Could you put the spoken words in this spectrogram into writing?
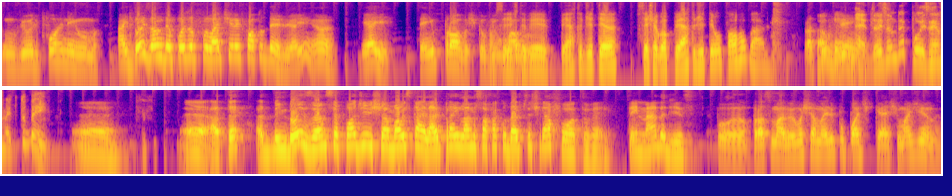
não viu ele porra nenhuma. Aí dois anos depois eu fui lá e tirei foto dele. E aí, ah, e aí? Tenho provas que eu vi Então o você maluco. esteve perto de ter. Você chegou perto de ter o pau roubado. Pra tu Tá ok. ver, hein? É, dois anos depois, né? Mas tudo bem. É. É, até em dois anos você pode chamar o Skylab pra ir lá na sua faculdade pra você tirar foto, velho. Tem nada disso. Pô, a próxima vez eu vou chamar ele pro podcast, imagina.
